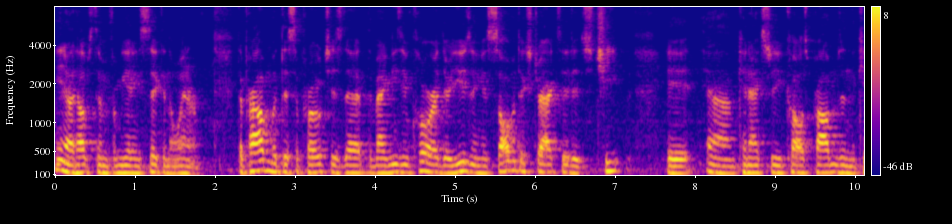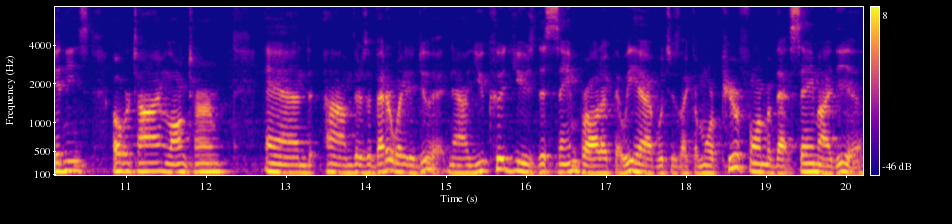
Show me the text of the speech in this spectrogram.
you know, it helps them from getting sick in the winter. The problem with this approach is that the magnesium chloride they're using is solvent extracted. It's cheap. It um, can actually cause problems in the kidneys over time, long term and um, there's a better way to do it. Now, you could use this same product that we have, which is like a more pure form of that same idea.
